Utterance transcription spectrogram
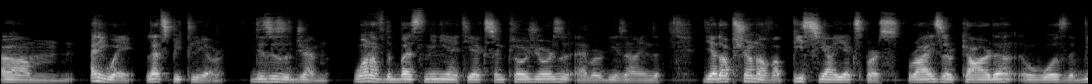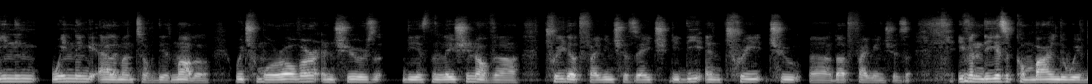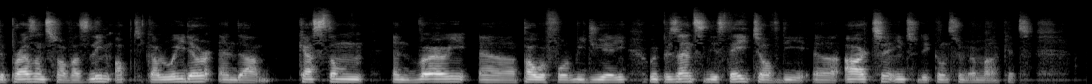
Um, anyway, let's be clear. This is a gem, one of the best mini ITX enclosures ever designed. The adoption of a PCI Express riser card was the winning, winning element of this model, which moreover ensures the installation of a 3.5 inches HDD and 3.2.5 inches. Even this, combined with the presence of a slim optical reader and a custom and very uh, powerful VGA represents the state of the uh, art into the consumer market.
